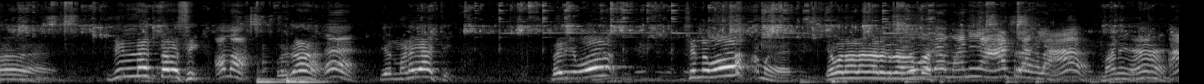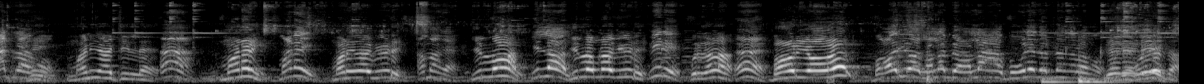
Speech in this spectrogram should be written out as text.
ஆ, இல்லத்தரசி. ஆமா. புரியுதா? என் மனையாட்டி பெரியவோ சின்னவோ? ஆமா எவ்வளவு அழகா இருக்கிறாங்க மணி ஆட்டுறாங்களா? மணி ஆ, ஆட்டுறாங்க. மணி ஆட்சி இல்ல. ஆ, மனை மனை மனைனா வீடு. ஆமாங்க. இல்லால். இல்லால். இல்லம்னா வீடு. வீடு. புரியுதா? ஆ. பாரியாவல். பாரியோ நல்லா இப்ப ஒளிய தட்டுங்கிறாங்க புரியுதா?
